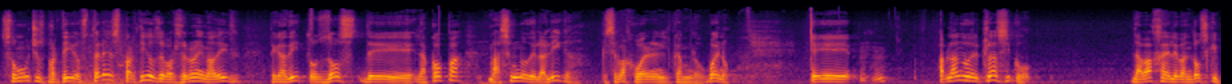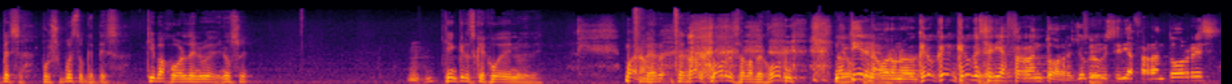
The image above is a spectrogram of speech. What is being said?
son muchos partidos, tres partidos de Barcelona y Madrid pegaditos, dos de la Copa más uno de la Liga, que se va a jugar en el Camp Nou. Bueno, eh, hablando del clásico, la baja de Lewandowski pesa, por supuesto que pesa. ¿Quién va a jugar de nueve? No sé. ¿Quién crees que juegue de nueve? Bueno, Ferran Torres a lo mejor. no tienen ahora uno. Creo, creo, que sería Ferran Torres. Yo creo que sería Ferran Torres,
